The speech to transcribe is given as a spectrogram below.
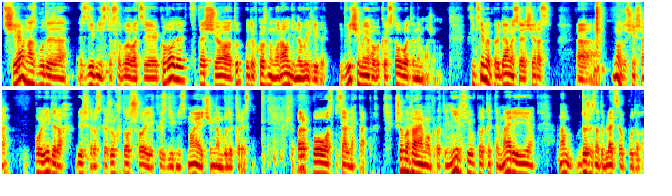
Ще в нас буде здібність особлива цієї колоди, це те, що тут буде в кожному раунді новий лідер. І двічі ми його використовувати не можемо. В кінці ми пройдемося ще раз, е, ну точніше, по лідерах більше розкажу, хто що яку здібність має, чим нам буде корисний. Тепер по спеціальних картах. Якщо ми граємо проти Нільфів, проти Темерії, нам дуже знадобляться опудала.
